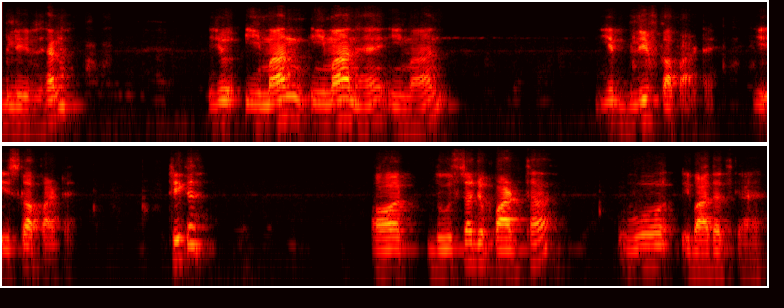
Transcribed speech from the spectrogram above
बिलीव है ना? जो ईमान ईमान है, ईमान, ये बिलीव का पार्ट है, ये इसका पार्ट है, ठीक है? और दूसरा जो पार्ट था, वो इबादत का है,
